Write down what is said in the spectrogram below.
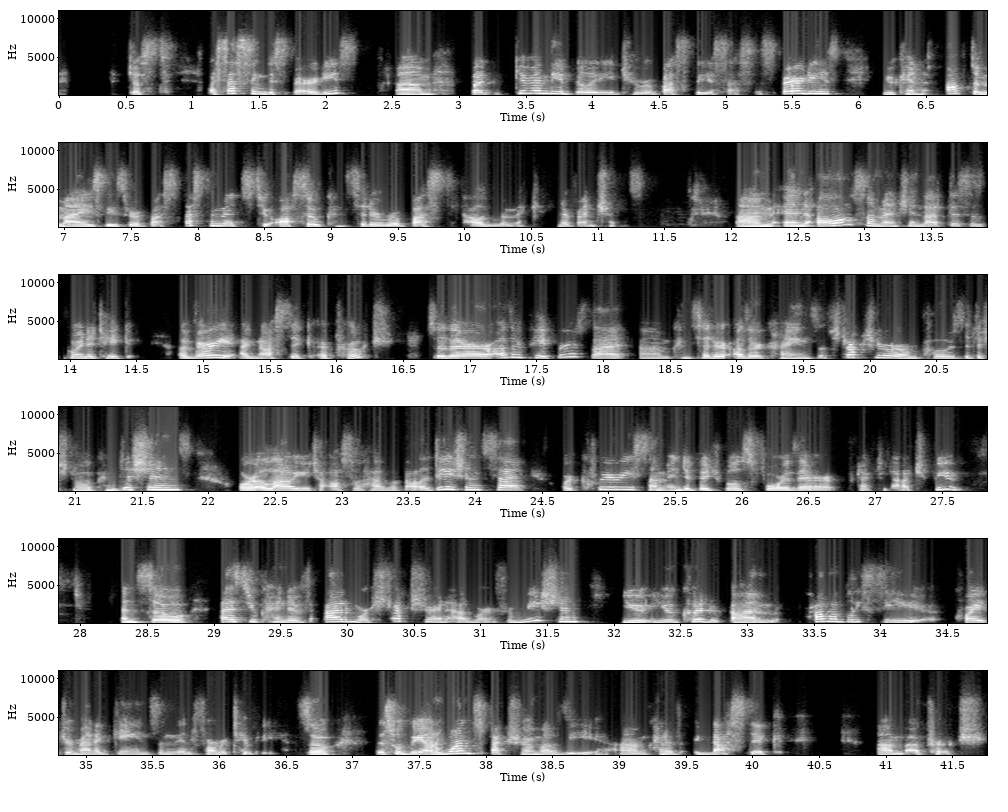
just assessing disparities, um, but given the ability to robustly assess disparities, you can optimize these robust estimates to also consider robust algorithmic interventions. Um, and I'll also mention that this is going to take a very agnostic approach. So there are other papers that um, consider other kinds of structure or impose additional conditions or allow you to also have a validation set or query some individuals for their protected attribute. And so as you kind of add more structure and add more information, you, you could um, probably see quite dramatic gains in the informativity. So this will be on one spectrum of the um, kind of agnostic um, approach.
